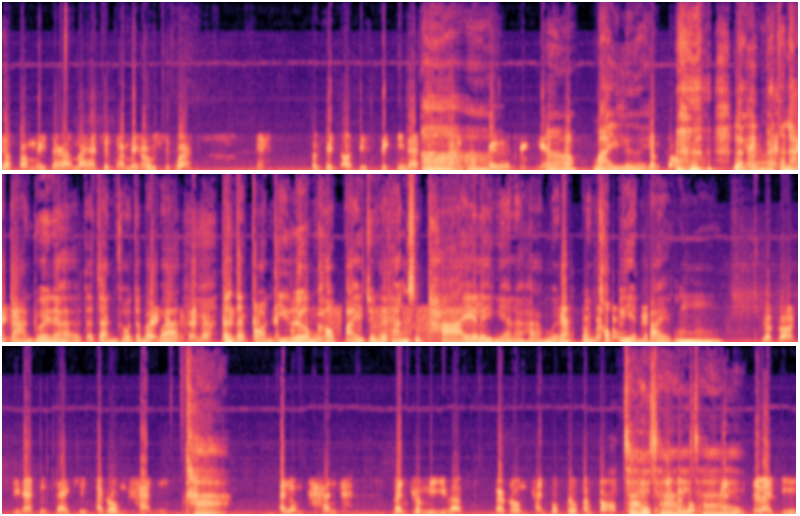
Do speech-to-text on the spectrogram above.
แล้วก็ไม่ดราม่าจนทำให้เรารู้สึกว่า เอ๊ะมันเป็นออทิสติกนี่น่าสงสารอ่าจะเกินอย่างเงี้ยอ่าเนาะไม่เลยแล้วก็แล้วเห็นพัฒนาการด้วยนะคะ อาจารย์เขาจะแบบว่า ตั้งแต่ตอนที่เริ่มเข้าไปจนกระทั่งสุดท้ายอะไรอย่างเงี้ยนะคะ เหมือนเหมือนเขาเปลี่ยนไป อืมแล้วก็ที่น่าสนใจคืออารมณ์ขัน ค่ะ อารมณ์ขัน มันก็มีแบบอารมณ์ขันพวกตัวประกอบ ใช่ใช่อารมณ์ใช่ขันใช่ไหมพี่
